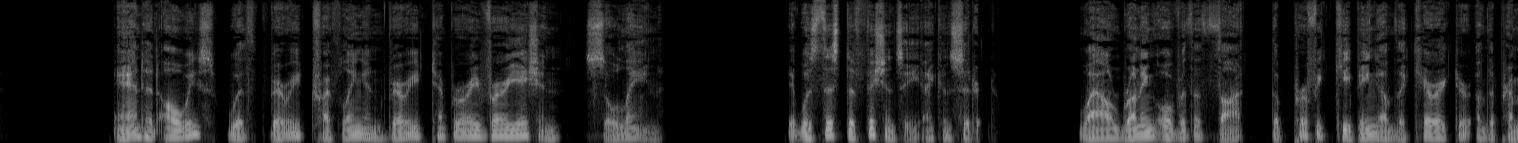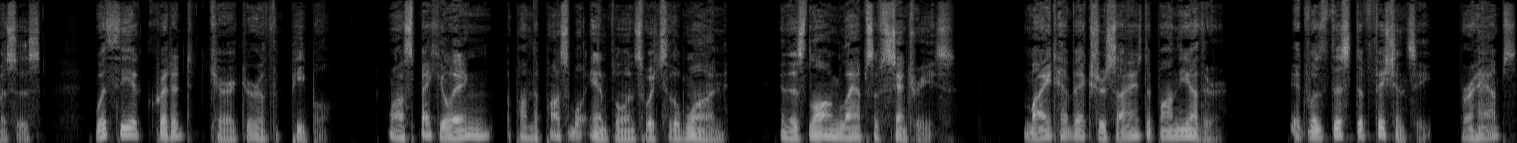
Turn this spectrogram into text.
and had always, with very trifling and very temporary variation, so lain. It was this deficiency I considered, while running over the thought the perfect keeping of the character of the premises with the accredited character of the people, while speculating upon the possible influence which the one, in this long lapse of centuries, might have exercised upon the other. It was this deficiency, perhaps,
